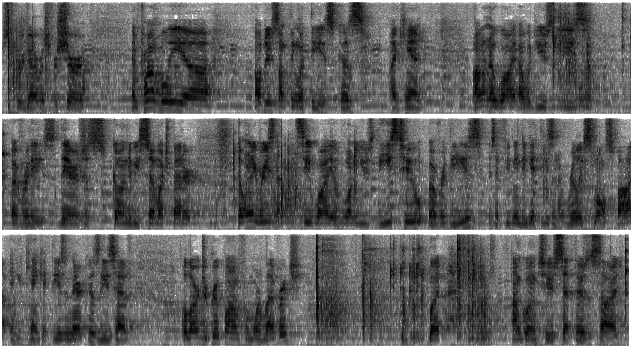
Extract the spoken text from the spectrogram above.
screwdrivers for sure. And probably uh, I'll do something with these because I can't, I don't know why I would use these over these. They're just going to be so much better. The only reason I could see why you would want to use these two over these is if you need to get these in a really small spot and you can't get these in there because these have a larger grip on them for more leverage. But I'm going to set those aside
